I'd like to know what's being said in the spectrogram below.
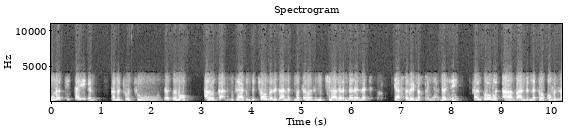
እውነት ሲታይ ግን ከነጮቹ ተጽዕኖ አልወጣንም። ምክንያቱም ብቻውን በነጻነት መቀመጥ የምትችል ሀገር እንደሌለች ያሰበ ይመስለኛል። ለዚህ ጠንክሮ በአንድነት መቆምና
